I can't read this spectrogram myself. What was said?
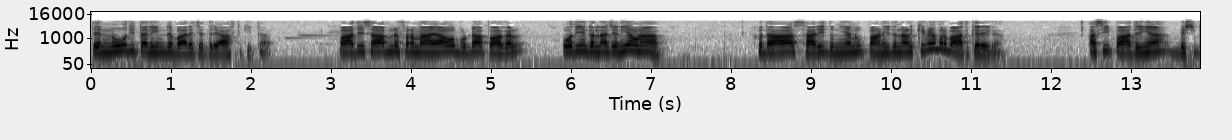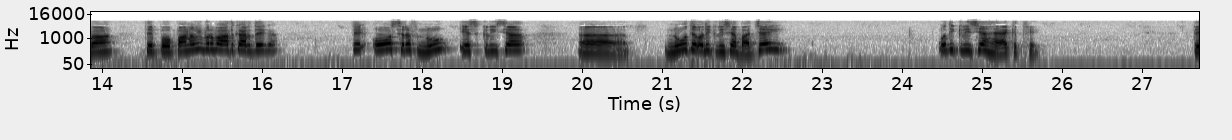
ਤੇ ਨੂਹ ਦੀ ਤਾਲੀਮ ਦੇ ਬਾਰੇ ਚ ਦਰਿਆਫਤ ਕੀਤਾ। ਪਾਦਰੀ ਸਾਹਿਬ ਨੇ ਫਰਮਾਇਆ, ਉਹ ਬੁੱਢਾ ਪਾਗਲ, ਉਹਦੀਆਂ ਗੱਲਾਂ 'ਚ ਨਹੀਂ ਆਉਣਾ। ਖੁਦਾ ਸਾਰੀ ਦੁਨੀਆ ਨੂੰ ਪਾਣੀ ਦੇ ਨਾਲ ਕਿਵੇਂ ਬਰਬਾਦ ਕਰੇਗਾ? ਅਸੀਂ ਪਾਦਰੀਆਂ ਬਿਸ਼ਪਾਂ ਤੇ ਪੋਪਾਂ ਨੂੰ ਵੀ ਬਰਬਾਦ ਕਰ ਦੇਗਾ। ਤੇ ਉਹ ਸਿਰਫ ਨੂੰ ਇਸ ਕਲੀਸਿਆ ਨੂੰ ਤੇ ਉਹਦੀ ਕਲੀਸਿਆ ਬਚ ਜਾਏਗੀ ਉਹਦੀ ਕਲੀਸਿਆ ਹੈ ਕਿੱਥੇ? ਤੇ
